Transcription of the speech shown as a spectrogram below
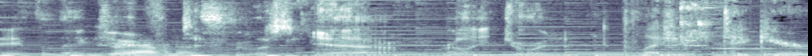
Okay, thanks for having us. For listening. Yeah, I really enjoyed it. Pleasure. Take care.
